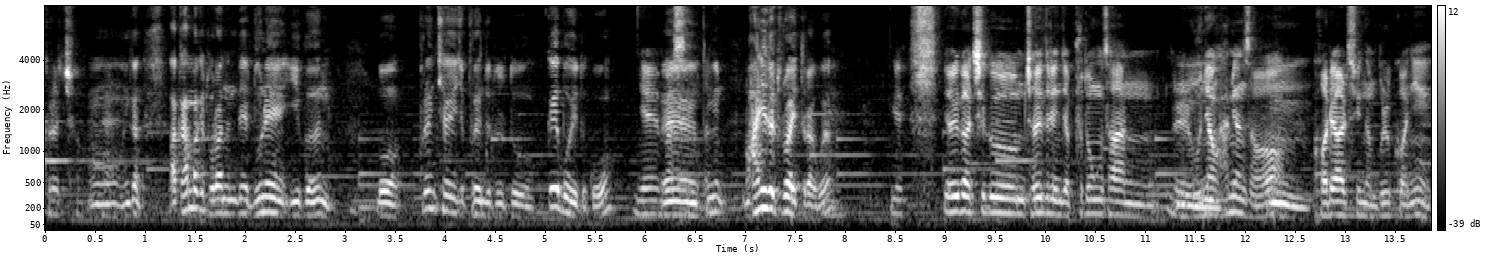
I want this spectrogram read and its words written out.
그렇죠. 어, 그러니까 아까 한 바퀴 돌았는데 눈에 익은 뭐 프랜차이즈 브랜드들도 꽤 보이고 예, 예, 맞습니다. 그게 많이들 들어와 있더라고요. 네. 여기가 지금 저희들이 이제 부동산을 음. 운영하면서 음. 거래할 수 있는 물건이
